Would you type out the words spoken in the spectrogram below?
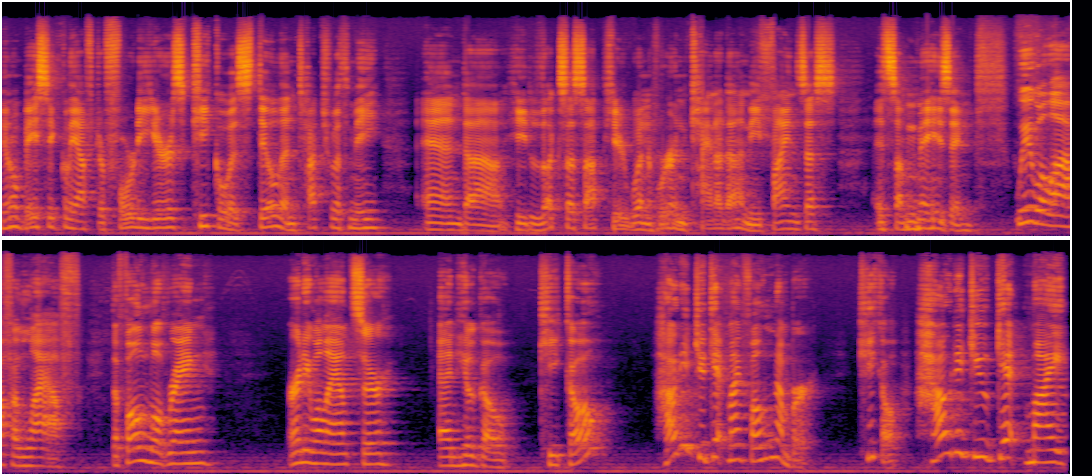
you know, basically after 40 years, Kiko is still in touch with me. And uh, he looks us up here when we're in Canada and he finds us. It's amazing. We will often laugh. The phone will ring, Ernie will answer, and he'll go, Kiko, how did you get my phone number? Kiko, how did you get my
